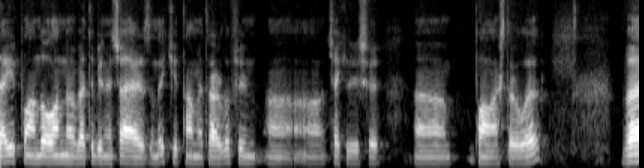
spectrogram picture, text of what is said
dəqiq planda olan növbəti bir neçə ay ərzində 2 tam metrajlı film çəkilişi planlaşdırılır. Və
